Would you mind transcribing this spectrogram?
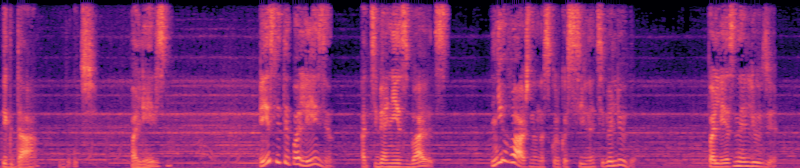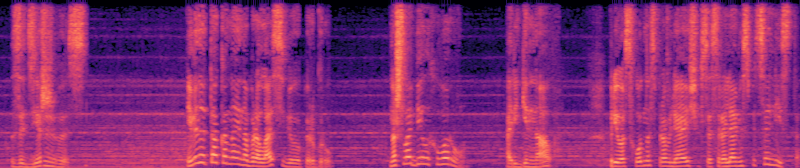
Всегда будь полезен. Если ты полезен, от тебя не избавиться. Неважно, насколько сильно тебя любят. Полезные люди задерживаются. Именно так она и набрала себе опергрупп. Нашла белых ворон, оригинала, превосходно справляющихся с ролями специалистов,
